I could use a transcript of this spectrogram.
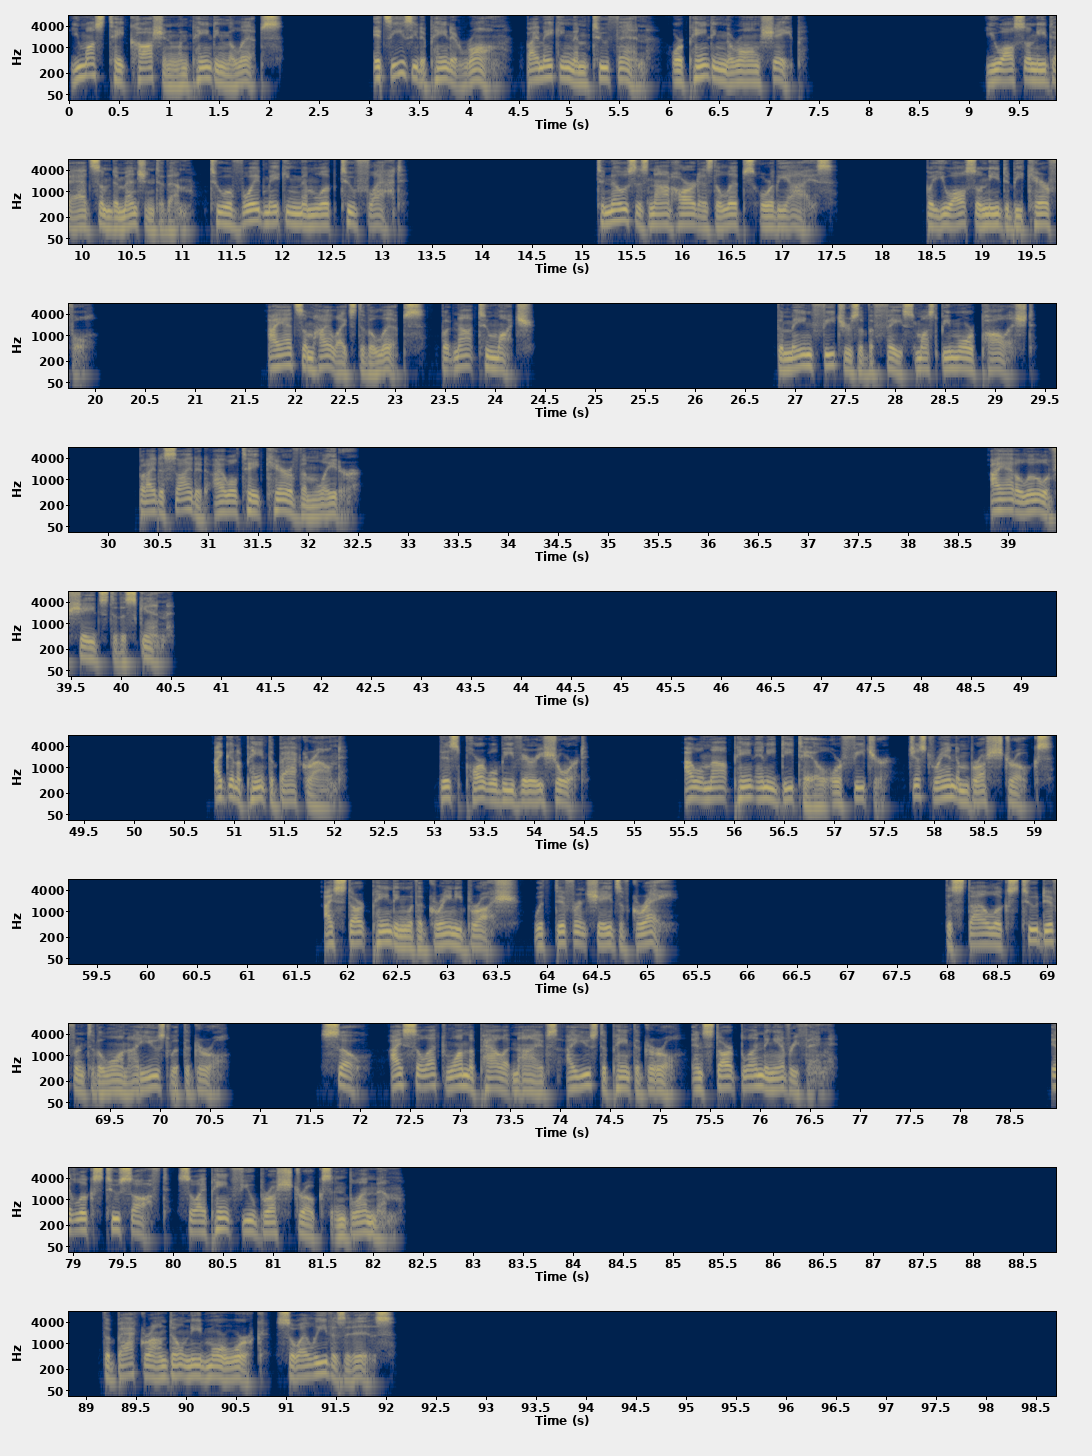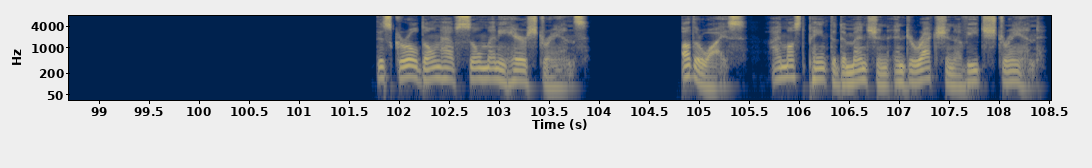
You must take caution when painting the lips. It's easy to paint it wrong, by making them too thin, or painting the wrong shape. You also need to add some dimension to them, to avoid making them look too flat. To nose is not hard as the lips or the eyes. But you also need to be careful. I add some highlights to the lips, but not too much. The main features of the face must be more polished but I decided I will take care of them later. I add a little of shades to the skin. I gonna paint the background. This part will be very short. I will not paint any detail or feature, just random brush strokes. I start painting with a grainy brush, with different shades of gray. The style looks too different to the one I used with the girl. So, I select one the palette knives I used to paint the girl and start blending everything. It looks too soft, so I paint few brush strokes and blend them. The background don't need more work, so I leave as it is. This girl don't have so many hair strands. Otherwise, I must paint the dimension and direction of each strand.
